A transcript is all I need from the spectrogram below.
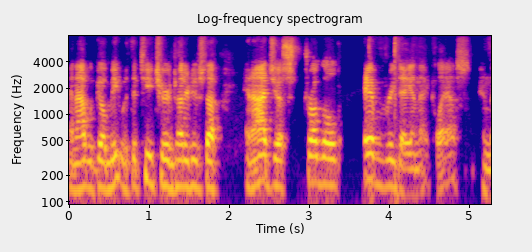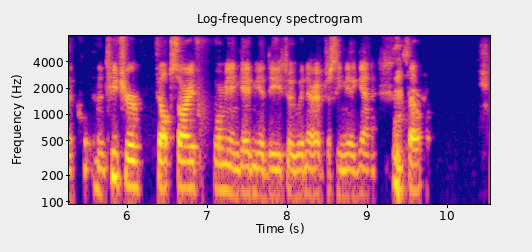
And I would go meet with the teacher and try to do stuff. And I just struggled every day in that class. And the, and the teacher felt sorry for me and gave me a D so he would never have to see me again. So,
